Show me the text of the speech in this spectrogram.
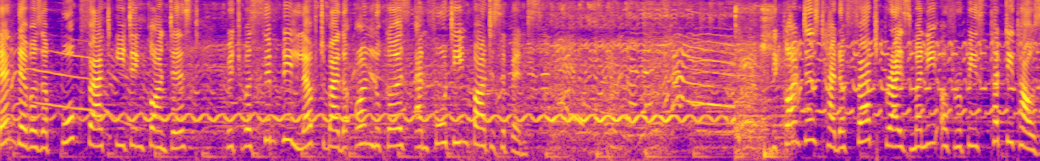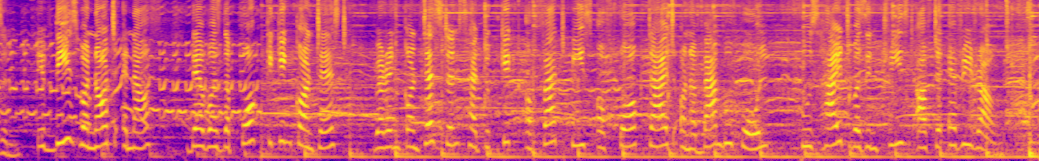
Then there was a pork fat eating contest, which was simply loved by the onlookers and 14 participants. The contest had a fat prize money of rupees 30,000. If these were not enough, there was the pork kicking contest wherein contestants had to kick a fat piece of pork tied on a bamboo pole whose height was increased after every round.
